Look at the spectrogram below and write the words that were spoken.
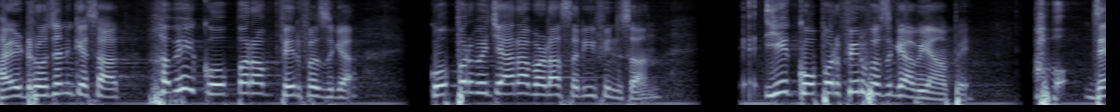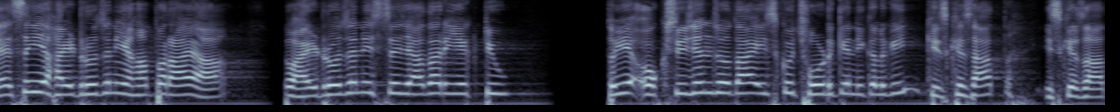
हाइड्रोजन के साथ। अभी कॉपर अब फिर फंस गया। कॉपर बेचारा बड़ा शरीफ इंसान। ये कॉपर फिर फंस गया अब यहाँ पे। अब जैसे ही हाइड्रोजन यहाँ पर आया तो हाइड्रोजन इससे ज़्यादा रिएक्टिव तो ये ऑक्सीजन जो था, इसको छोड़ के निकल गई। किसके साथ? इसके साथ।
